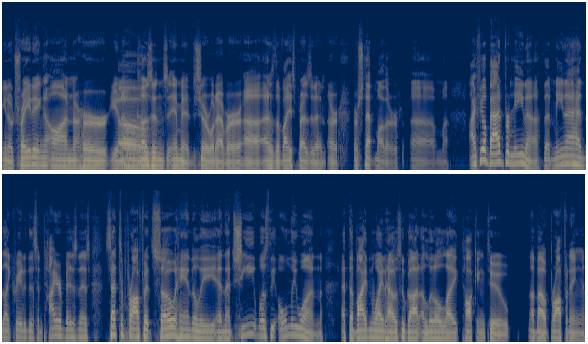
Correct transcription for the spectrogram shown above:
you know, trading on her, you know, Oh. cousin's image or whatever uh, as the vice president or her stepmother. Um, I feel bad for Meena that Meena had like created this entire business set to profit so handily, and that she was the only one at the Biden White House who got a little like talking to about profiting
